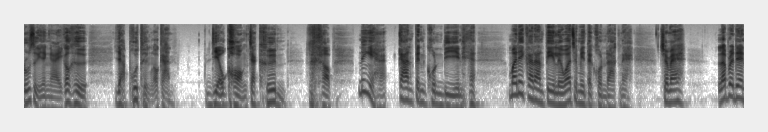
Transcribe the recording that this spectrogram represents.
รู้สึกยังไงก็คือ อย่าพูดถึงแล้วกัน เดี๋ยวของจะขึ้นนะครับนี่ไงฮะการเป็นคนดีเนี่ยไม่ได้การันตีเลยว่าจะมีแต่คนรักนะใช่ไหมและประเด็น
